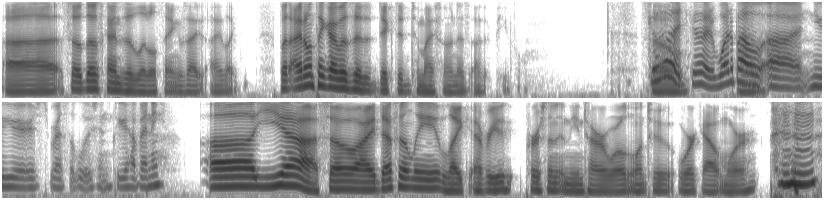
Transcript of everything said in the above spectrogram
Uh, so those kinds of little things I, I like, but I don't think I was as addicted to my phone as other people. So, good, good. What about uh New Year's resolution? Do you have any? Uh, yeah. So I definitely, like every person in the entire world, want to work out more. hmm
